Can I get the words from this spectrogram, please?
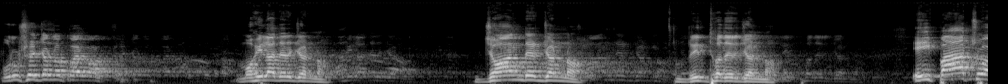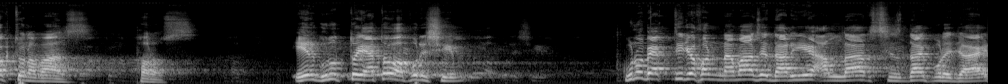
পুরুষের জন্য কয় ওয়াক্ত মহিলাদের জন্য। জওয়ানদের জন্য। বৃদ্ধদের জন্য। এই পাঁচ ওয়াক্ত নামাজ ফরজ। এর গুরুত্ব এত অপরিসীম। কোনো ব্যক্তি যখন নামাজে দাঁড়িয়ে আল্লাহর সিজদায় পড়ে যায়,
